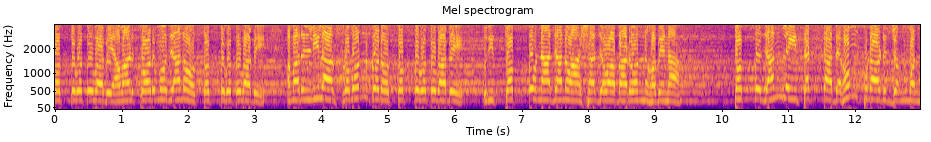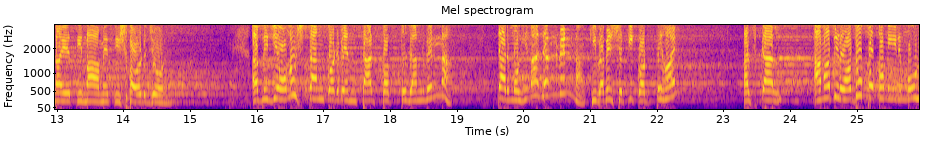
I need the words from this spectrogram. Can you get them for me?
তত্ত্বগতভাবে, আমার কর্ম জানো, তত্ত্বগতভাবে, আমার লীলা শ্রবণ করো, তত্ত্বগতভাবে। যদি তত্ত্ব না জানো আসা যাওয়া বারণ হবে না। তত্ত্ব জানলেই ত্যাক্তা দেহম পুনর্জন্ম নয়তি মামেতি সর্জন। আপনি যে অনুষ্ঠান করবেন, তার তত্ত্ব জানবেন না? তার মহিমা জানবেন না? কীভাবে সেটি করতে হয়? আজকাল আমাদের অধপতনের মূল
